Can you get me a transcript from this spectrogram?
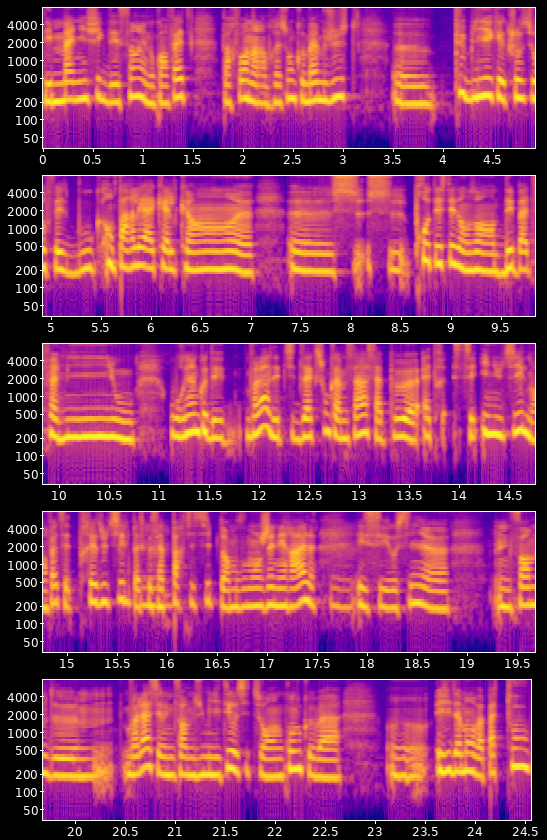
des, magnifiques dessins. Et donc, en fait, parfois, on a l'impression que même juste euh, publier quelque chose sur Facebook, en parler à quelqu'un, euh, euh, se, protester dans un débat de famille ou, ou, rien que des, voilà, des petites actions comme ça, ça peut être, c'est inutile, mais en fait, c'est très utile parce que ça mm. participe d'un mouvement général. Mm. Et c'est aussi une forme de voilà, c'est une forme d'humilité aussi de se rendre compte que bah euh, évidemment on va pas tout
